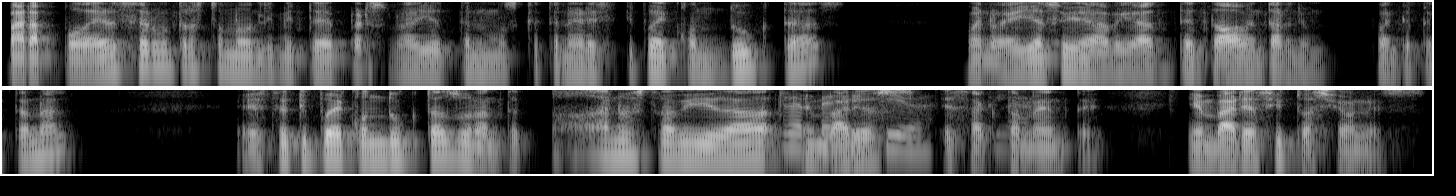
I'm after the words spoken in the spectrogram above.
para poder ser un trastorno límite de personalidad, tenemos que tener ese tipo de conductas. Bueno, ella se había intentado aventar de un puente peatonal. Este tipo de conductas durante toda nuestra vida en varios, Repetitivas, claro. exactamente, y en varias situaciones.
